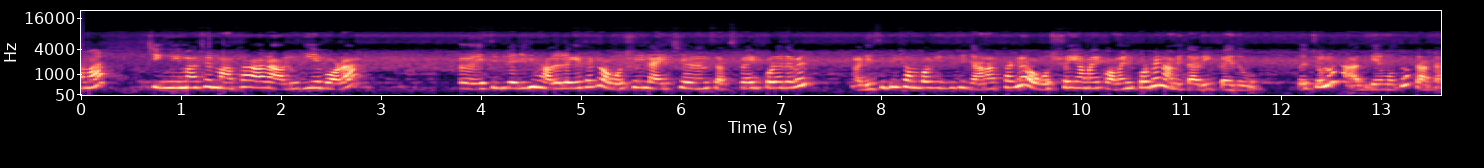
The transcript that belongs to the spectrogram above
আমার চিংড়ি মাছের মাথা আর আলু দিয়ে বড়া। তো রেসিপিটা যদি ভালো লেগে থাকে, অবশ্যই লাইক শেয়ার অ্যান্ড সাবস্ক্রাইব করে দেবেন। আর রেসিপি সম্পর্কে কিছু জানার থাকলে অবশ্যই আমায় কমেন্ট করবেন, আমি তার রিপ্লাই দেবো। তো চলুন, আজকের মতো, টাটা।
